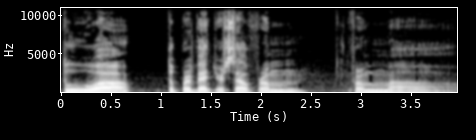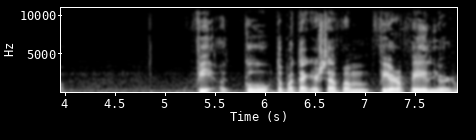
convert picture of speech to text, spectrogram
To uh, to prevent yourself from from uh, fe- to, to protect yourself from fear of failure.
